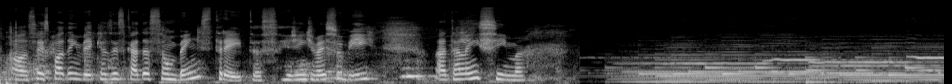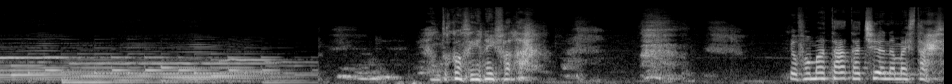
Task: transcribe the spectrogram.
Ó, vocês podem ver que as escadas são bem estreitas. A gente vai subir até lá em cima. Não conseguindo nem falar. Eu vou matar a Tatiana mais tarde.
